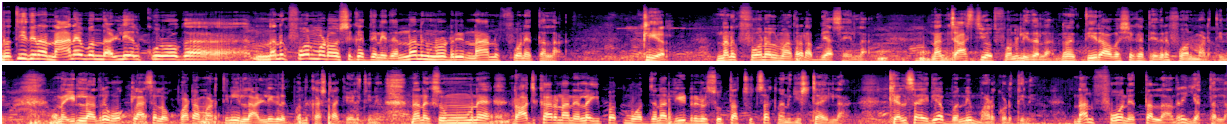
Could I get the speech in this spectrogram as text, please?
ಪ್ರತಿದಿನ ನಾನೇ ಬಂದು ಹಳ್ಳಿಯಲ್ಲಿ ಕೂರೋಗ ನನಗೆ ಫೋನ್ ಮಾಡೋ ಅವಶ್ಯಕತೆ ಇದೆ ನನಗೆ ನೋಡ್ರಿ, ನಾನು ಫೋನ್ ಎತ್ತಲ್ಲ. ಕ್ಲಿಯರ್ ನನಗೆ ಫೋನಲ್ಲಿ ಮಾತಾಡೋ ಅಭ್ಯಾಸ ಇಲ್ಲ. ನಾನು ಜಾಸ್ತಿ ಹೊತ್ತು ಫೋನಲ್ಲಿ ಇದಲ್ಲ. ನನಗೆ ತೀರಾ ಅವಶ್ಯಕತೆ ಇದ್ದರೆ ಫೋನ್ ಮಾಡ್ತೀನಿ. ನಾನು ಇಲ್ಲ ಅಂದರೆ ಹೋಗಿ ಕ್ಲಾಸಲ್ಲಿ ಹೋಗಿ ಪಾಠ ಮಾಡ್ತೀನಿ, ಇಲ್ಲ ಹಳ್ಳಿಗಳಿಗೆ ಬಂದು ಕಷ್ಟ ಕೇಳ್ತೀನಿ. ನನಗೆ ಸುಮ್ಮನೆ ರಾಜಕಾರಣನೆಲ್ಲ ಇಪ್ಪತ್ತು ಮೂವತ್ತು ಜನ ಲೀಡ್ರ್ಗಳು ಸುತ್ತ ಸುತ್ಸಕ್ಕೆ ನನಗೆ ಇಷ್ಟ ಇಲ್ಲ. ಕೆಲಸ ಇದೆಯಾ, ಬನ್ನಿ ಮಾಡಿಕೊಡ್ತೀನಿ. ನಾನು ಫೋನ್ ಎತ್ತಲ್ಲ ಅಂದರೆ ಎತ್ತಲ್ಲ.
